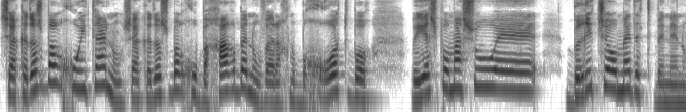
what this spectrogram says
שהקדוש ברוך הוא איתנו, שהקדוש ברוך הוא בחר בנו ואנחנו בוחרות בו, ויש פה משהו, אה, ברית שעומדת בינינו.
